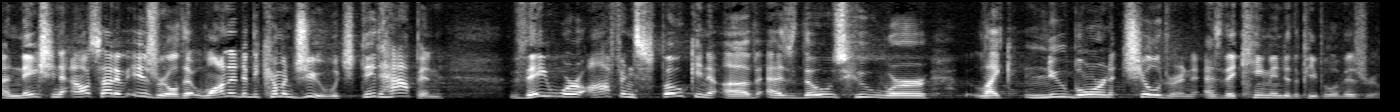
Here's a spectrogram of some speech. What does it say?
a, nation outside of Israel that wanted to become a Jew, which did happen, they were often spoken of as those who were like newborn children as they came into the people of Israel.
